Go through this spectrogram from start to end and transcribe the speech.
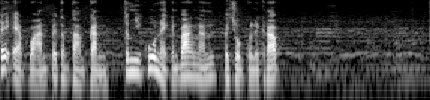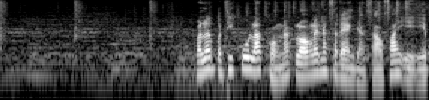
ได้แอบหวานไปตามๆกัน จะมีคู่ไหนกันบ้างนั้นไปชมกันเลยครับ มาเริ่มกันที่คู่รักของนักร้องและนักแสดงอย่างสาวฝ้าย AF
